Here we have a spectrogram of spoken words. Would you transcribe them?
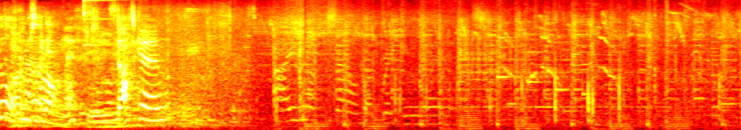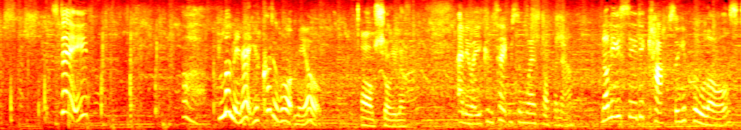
go. You've come to the wrong lift. Start again. Steve? Oh, blooming heck, you could have woke me up. Oh, I'm sorry, love. Anyway, you can take me somewhere proper now. None of your seedy calves or your pool halls.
